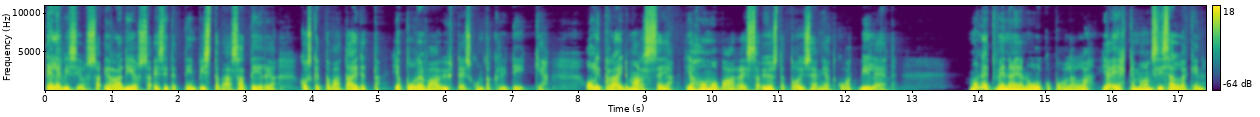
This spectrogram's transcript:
Televisiossa ja radiossa esitettiin pistävää satiiria, koskettavaa taidetta ja purevaa yhteiskuntakritiikkiä. Oli pride-marsseja ja homobaareissa yöstä toiseen jatkuvat bileet – Monet Venäjän ulkopuolella ja ehkä maan sisälläkin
